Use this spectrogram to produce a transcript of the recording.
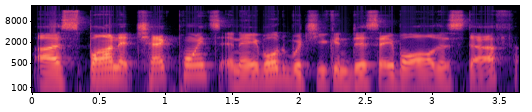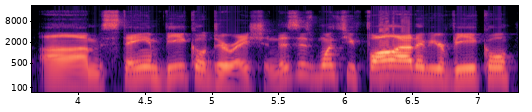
Uh, spawn at checkpoints enabled, which you can disable all this stuff. Um, stay in vehicle duration. This is once you fall out of your vehicle,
